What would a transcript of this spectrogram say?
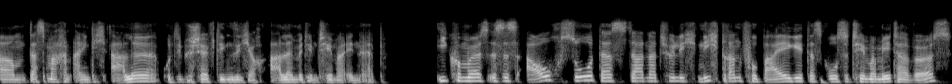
Ähm, das machen eigentlich alle und sie beschäftigen sich auch alle mit dem Thema In-App. E-Commerce ist es auch so, dass da natürlich nicht dran vorbeigeht, das große Thema Metaverse.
